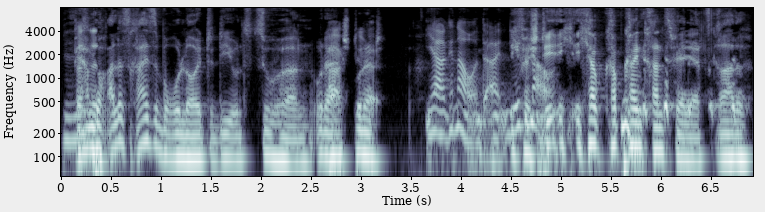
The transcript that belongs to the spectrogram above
wir haben doch alles Reisebüro-Leute, die uns zuhören. Oder, Ah, stimmt. oder ja, genau. Und, äh, ich genau. verstehe, ich, ich habe hab keinen Transfer jetzt gerade.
